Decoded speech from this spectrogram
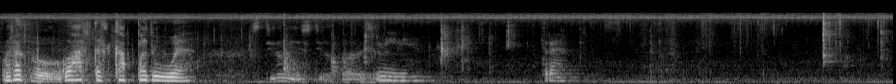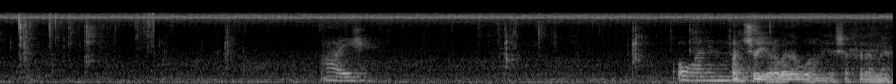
Guarda, guarda il K2. Stilo mini, stilo qua, vedi? Mini. 3. Ai. Oh, Ale, non Faccio io, roba da uomini, lascia fare a me.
